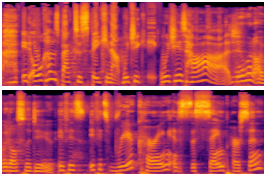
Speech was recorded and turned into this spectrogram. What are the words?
It all comes back to speaking up, which which is hard. You know what I would also do if it's if it's reoccurring and it's the same person,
